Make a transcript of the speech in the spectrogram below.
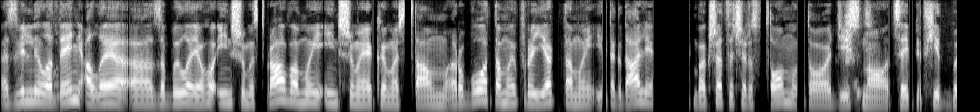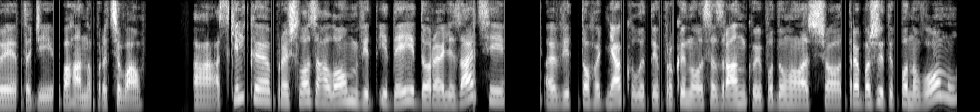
звільнила день, але е, забила його іншими справами, іншими якимись там роботами, проєктами і так далі. Бо якщо це через втому, то дійсно цей підхід би тоді погано працював. А скільки пройшло загалом від ідеї до реалізації е, від того дня, коли ти прокинулася зранку і подумала, що треба жити по-новому,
